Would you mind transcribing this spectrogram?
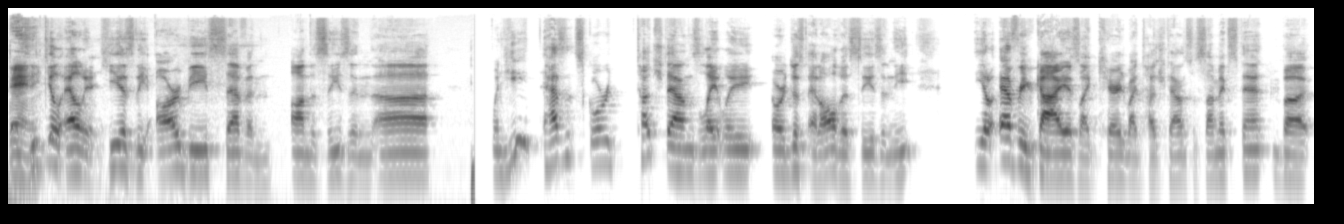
Bang. Ezekiel Elliott. He is the RB seven on the season. Uh, when he hasn't scored touchdowns lately, or just at all this season, he, you know, every guy is like carried by touchdowns to some extent, but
